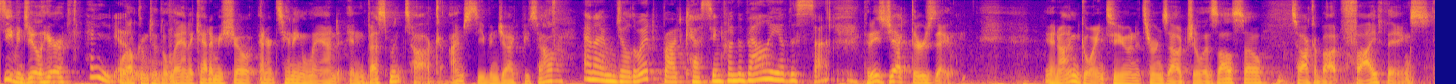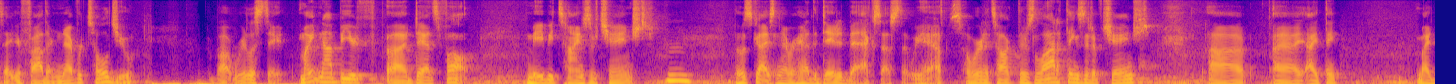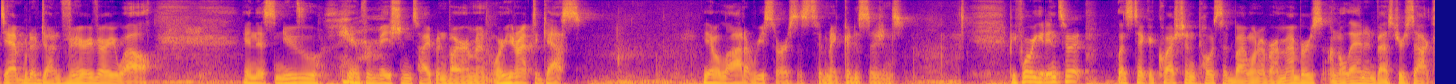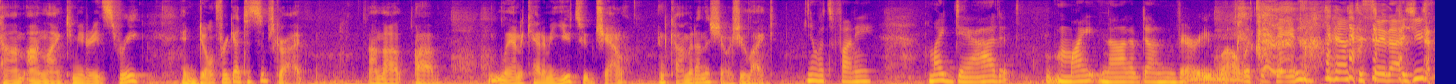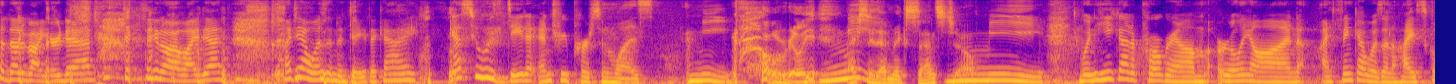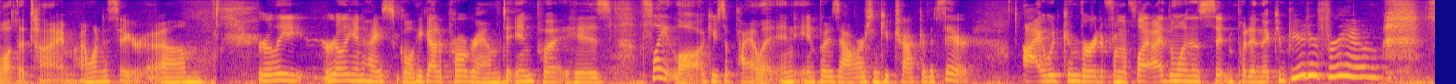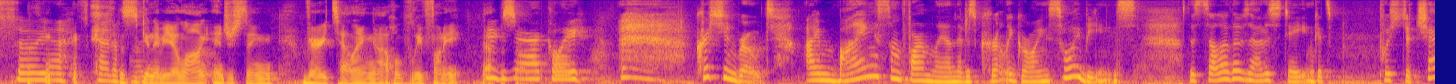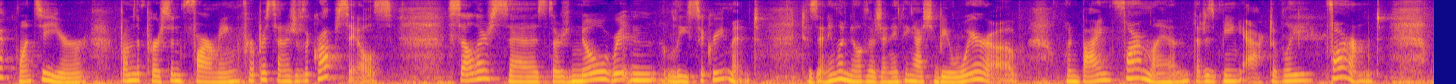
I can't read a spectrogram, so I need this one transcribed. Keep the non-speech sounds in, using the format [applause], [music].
Steve and Jill here. Hello. Welcome to the Land Academy Show, entertaining land investment talk. I'm Steven Jack Butala. And I'm Jill DeWitt, broadcasting from the Valley of the Sun. Today's Jack Thursday. And I'm going to, and it turns out Jill is also, talk about five things that your father never told you about real estate. Might not be your uh, dad's fault. Maybe times have changed. Those guys never had the data access that we have. So we're going to talk. There's a lot of things that have changed. Uh, I, I think my dad would have done very, very well in this new information type environment where you don't have to guess. You have a lot of resources to make good decisions. Before we get into it, let's take a question posted by one of our members on the landinvestors.com online community. It's free. And don't forget to subscribe on the uh, Land Academy YouTube channel and comment on the shows you like. You know what's funny? My dad might not have done very well with the data. [laughs] I have to say that. As you said that about your dad, thinking about my dad. My dad wasn't a data guy. Guess who his data entry person was? Me. [laughs] Oh, really? Me. Actually, that makes sense, Joe. Me. When he got a program early on, I think I was in high school at the time. I want to say um, early, early in high school, he got a program to input his flight log. He was a pilot and input his hours and keep track of it there. I would convert it from the flight. I'd the one to sit and put in the computer for him. So yeah, it's kind of. This is going to be a long, interesting, very telling, uh, hopefully funny episode. Exactly. Christian wrote, I'm buying some farmland that is currently growing soybeans. The seller lives out of state and gets pushed a check once a year from the person farming for a percentage of the crop sales. Seller says there's no written lease agreement. Does anyone know if there's anything I should be aware of when buying farmland that is being actively farmed?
